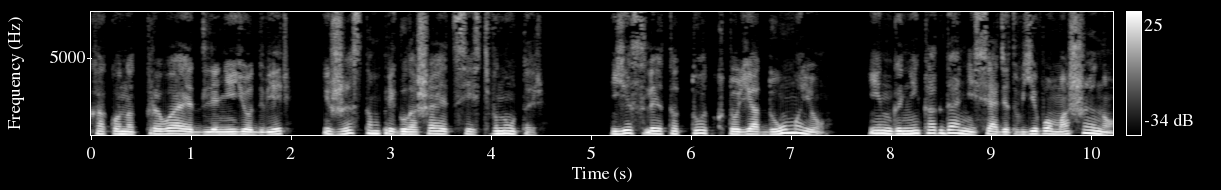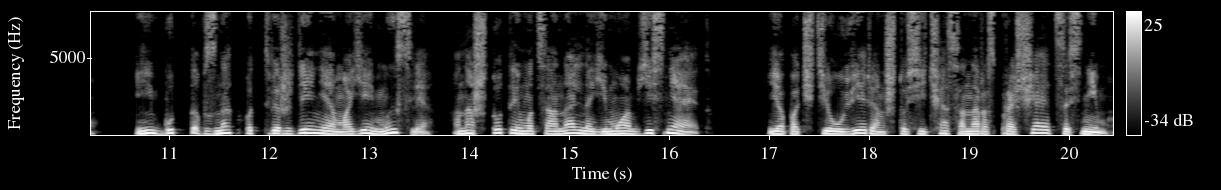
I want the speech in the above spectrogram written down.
как он открывает для нее дверь и жестом приглашает сесть внутрь. Если это тот, кто я думаю, Инга никогда не сядет в его машину, и будто в знак подтверждения моей мысли она что-то эмоционально ему объясняет. Я почти уверен, что сейчас она распрощается с ним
